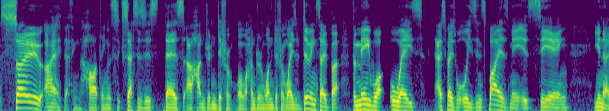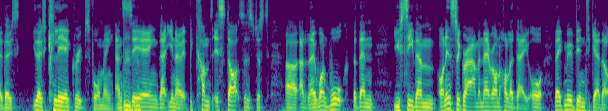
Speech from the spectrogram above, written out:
So I, I, think the hard thing with successes is there's a hundred and different, well, 101 different ways of doing so. But for me, what always, I suppose, what always inspires me is seeing, you know, those those clear groups forming and mm-hmm. seeing that you know it becomes it starts as just uh, I don't know one walk, but then you see them on Instagram and they're on holiday or they've moved in together.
